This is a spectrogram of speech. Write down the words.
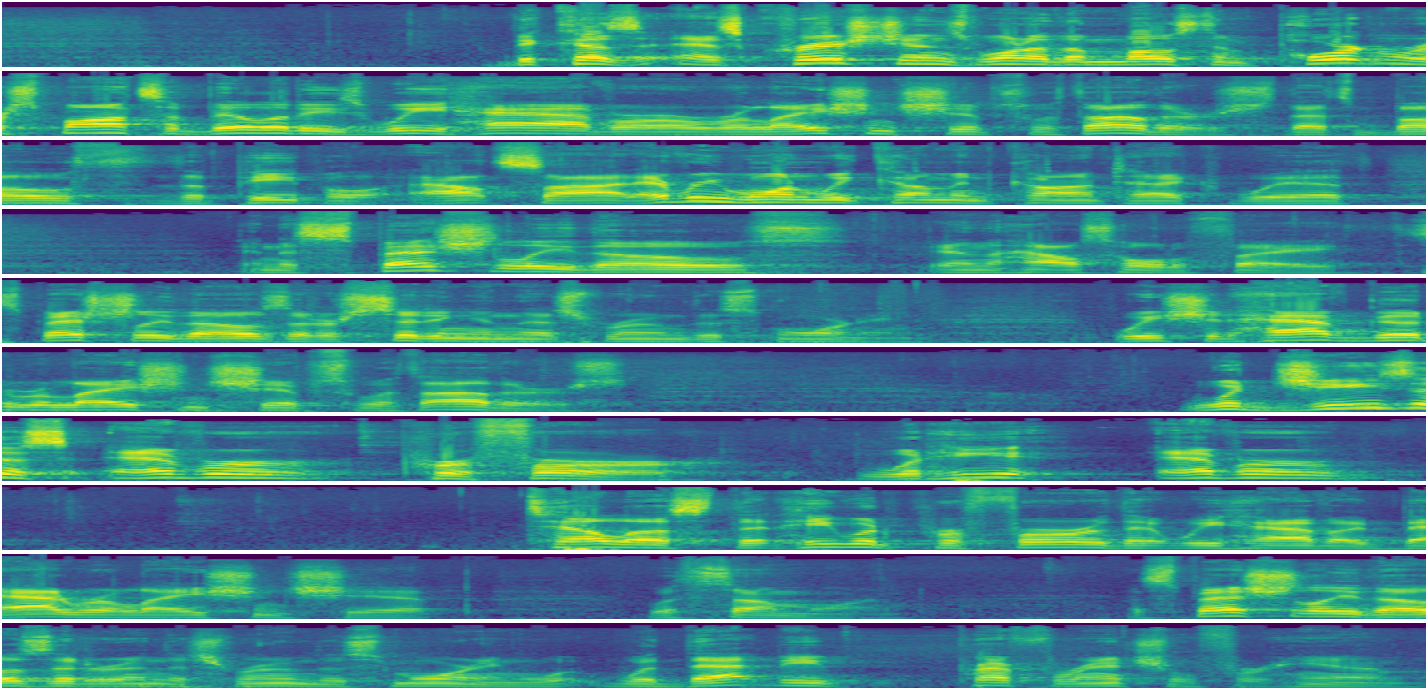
Because as Christians, one of the most important responsibilities we have are our relationships with others. That's both the people outside, everyone we come in contact with, and especially those in the household of faith, especially those that are sitting in this room this morning. We should have good relationships with others. Would Jesus ever prefer, would he ever tell us that he would prefer that we have a bad relationship with someone, especially those that are in this room this morning? Would that be preferential for him?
